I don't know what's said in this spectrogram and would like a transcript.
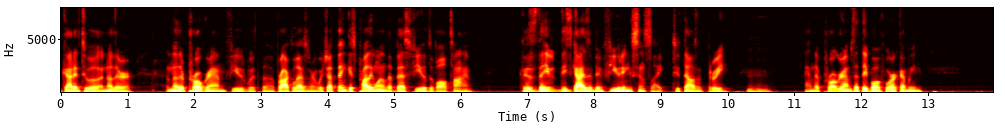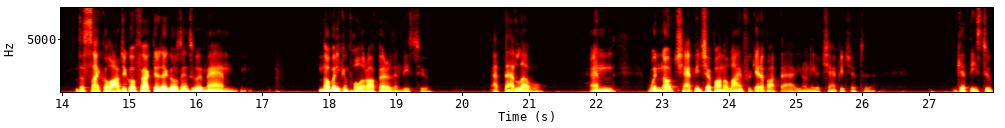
got into a, another another program feud with uh, Brock Lesnar, which I think is probably one of the best feuds of all time. Because they these guys have been feuding since like 2003, hmm and the programs that they both work. I mean, the psychological factor that goes into it, man. Nobody can pull it off better than these two, at that level, and with no championship on the line. Forget about that. You don't need a championship to get these two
